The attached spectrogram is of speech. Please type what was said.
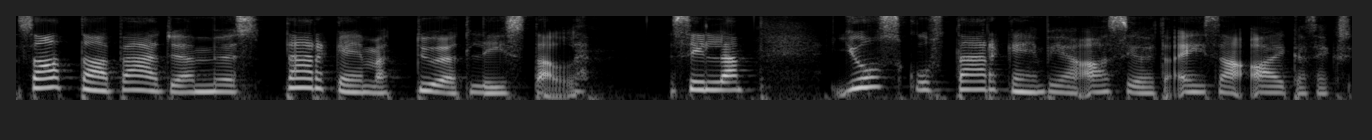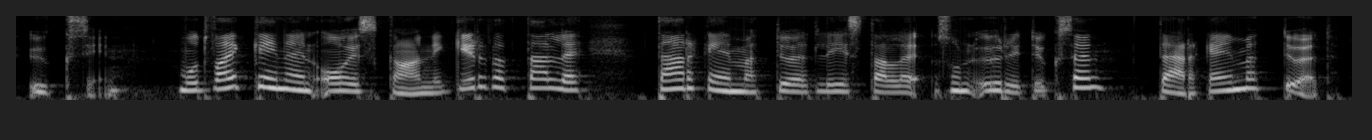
saattaa päätyä myös tärkeimmät työt listalle, sillä joskus tärkeimpiä asioita ei saa aikaiseksi yksin. Mutta vaikkei näin oiskaan, niin kirjoita tälle tärkeimmät työt listalle sun yrityksen tärkeimmät työt.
